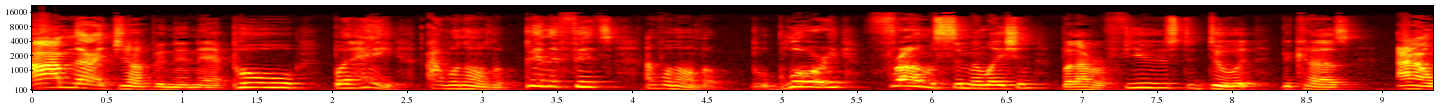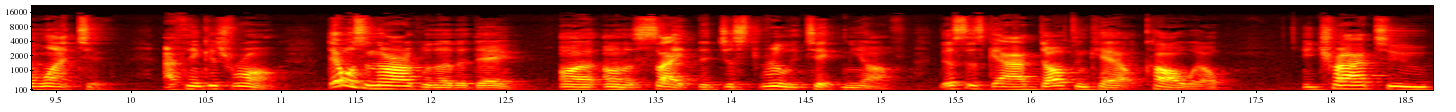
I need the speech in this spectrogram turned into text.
I'm not jumping in that pool, but hey, I want all the benefits, I want all the glory from assimilation, but I refuse to do it because I don't want to. I think it's wrong. There was an article the other day on, on a site that just really ticked me off. This is guy, Dalton Caldwell. He tried to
